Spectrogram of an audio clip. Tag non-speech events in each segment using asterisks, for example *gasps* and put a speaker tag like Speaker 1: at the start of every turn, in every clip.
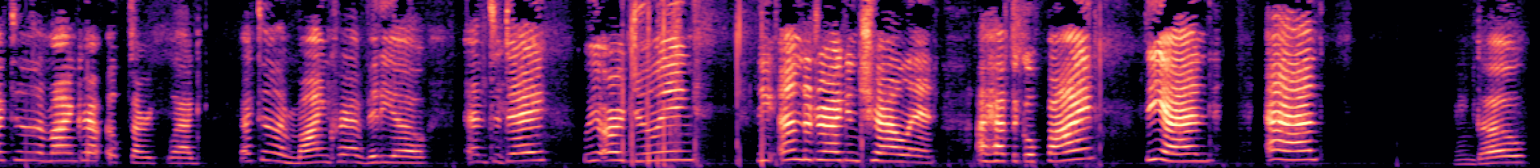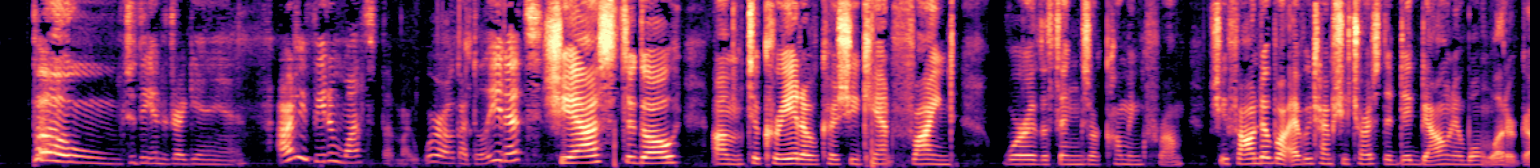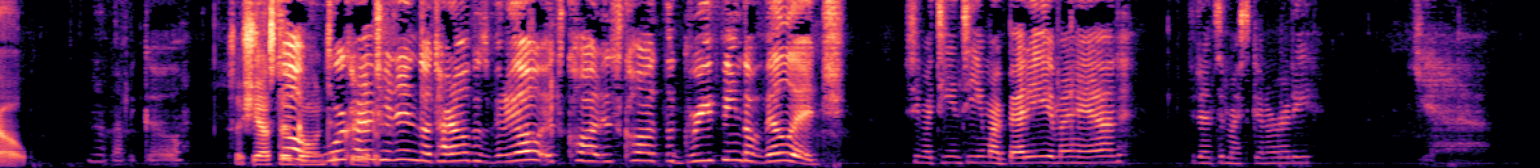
Speaker 1: back to the Minecraft. Oh, sorry, lag. Back to the Minecraft video, and today we are doing the Ender Dragon challenge. I have to go find the end and and go boom to the Ender Dragon. I already beat him once, but my world got deleted.
Speaker 2: She has to go um, to creative because she can't find where the things are coming from. She found it, but every time she tries to dig down, it won't let her go.
Speaker 1: Not let me go.
Speaker 2: So she has to
Speaker 1: so
Speaker 2: go into
Speaker 1: we're kind of changing the title of this video. It's called it's called the griefing the village. See my TNT, my Betty in my hand. Did you see my skin already? Yeah,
